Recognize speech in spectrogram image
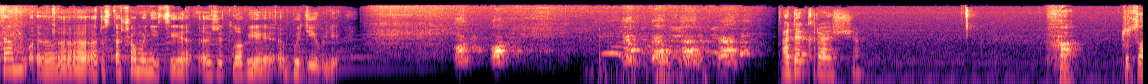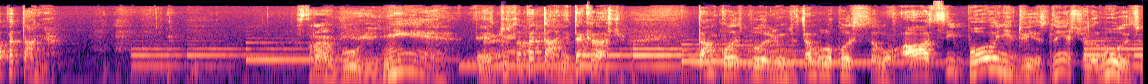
Там е, розташовані ці житлові будівлі. А де краще? Ха, тут запитання. Страх був і Ні, е, тут запитання, де краще. Там колись були люди, там було колись село. А ці повені дві знищили вулицю.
